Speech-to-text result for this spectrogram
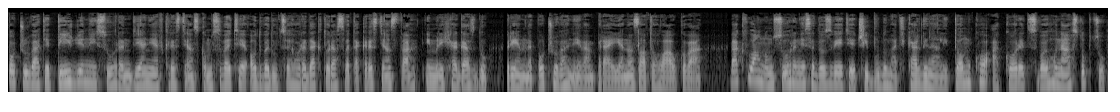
Počúvate týždenný súhrn diania v kresťanskom svete od vedúceho redaktora Sveta kresťanstva Imricha Gazdu. Príjemné počúvanie vám praje Jana Zlatohlávková. V aktuálnom súhrne sa dozviete, či budú mať kardináli Tomko a Korec svojho nástupcu,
